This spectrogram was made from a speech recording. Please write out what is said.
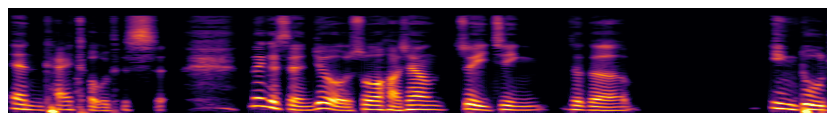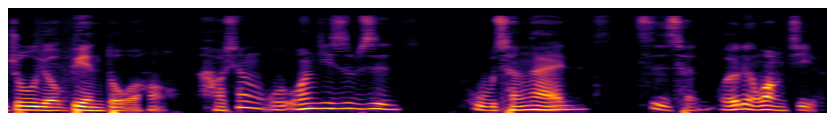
N 开头的省，那个省就有说，好像最近这个印度猪有变多哈，好像我忘记是不是五成还四成，我有点忘记了，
